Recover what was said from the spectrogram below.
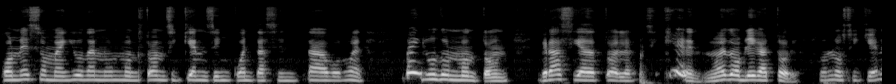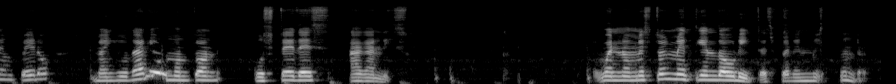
con eso me ayudan un montón, si quieren 50 centavos, bueno, me ayuda un montón, gracias a todas las, si quieren, no es obligatorio, solo si quieren, pero me ayudaría un montón que ustedes hagan eso. Bueno, me estoy metiendo ahorita, espérenme un rato.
